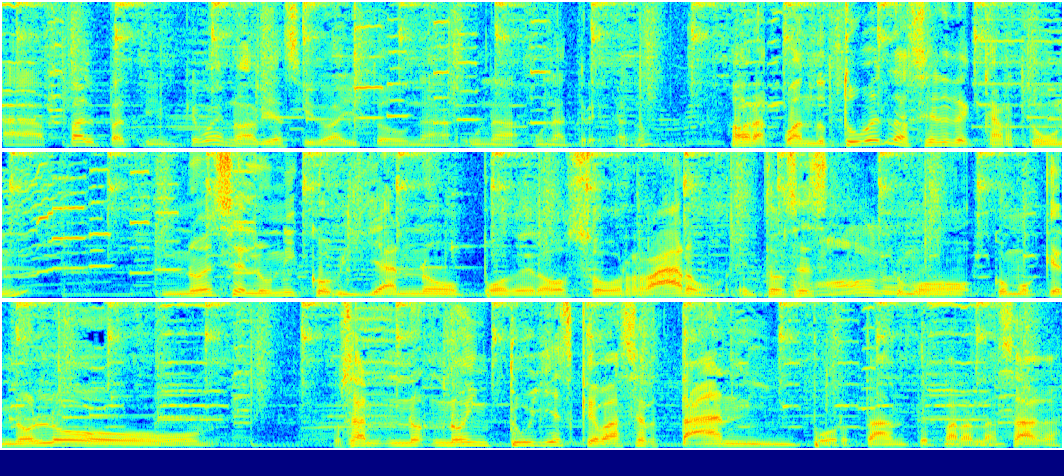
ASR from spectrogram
a Palpatine, que bueno, había sido ahí toda una, una, una treta, ¿no? Ahora, cuando tú ves la serie de Cartoon, no es el único villano poderoso raro. Entonces, No, no. Como, como que no lo. O sea, no, no intuyes que va a ser tan importante para la saga.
